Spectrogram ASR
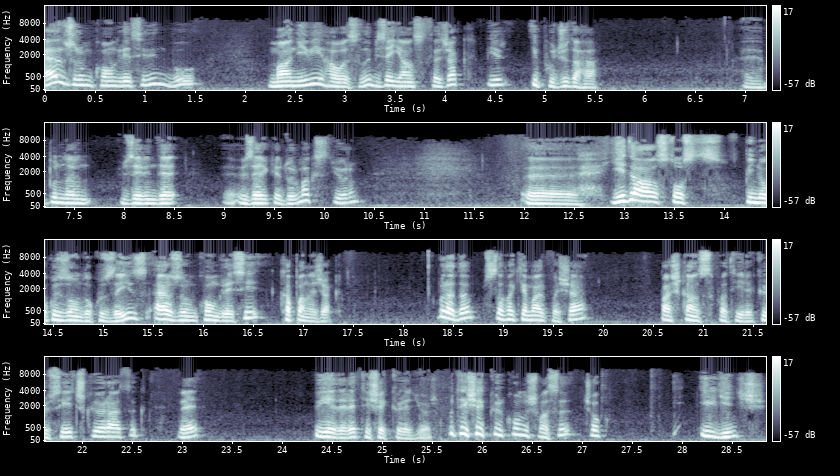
Erzurum Kongresi'nin bu manevi havasını bize yansıtacak bir ipucu daha. E, bunların üzerinde e, özellikle durmak istiyorum. E, 7 Ağustos 1919'dayız. Erzurum Kongresi kapanacak. Burada Mustafa Kemal Paşa başkan sıfatıyla kürsüye çıkıyor artık ve üyelere teşekkür ediyor. Bu teşekkür konuşması çok ilginç.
